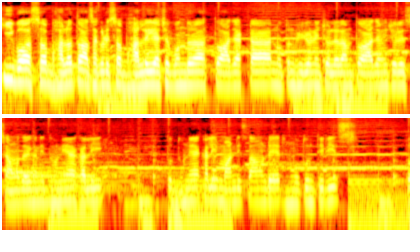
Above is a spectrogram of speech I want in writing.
কি বস, সব ভালো তো? আশা করি সব ভালোই আছে বন্ধুরা। তো আজ একটা নতুন ভিডিও নিয়ে চলে এলাম। তো আজ আমি চলে এসেছি আমাদের এখানে ধনিয়াখালি। তো ধনিয়াখালি মান্ডি সাউন্ডের নতুন তিরিশ। তো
